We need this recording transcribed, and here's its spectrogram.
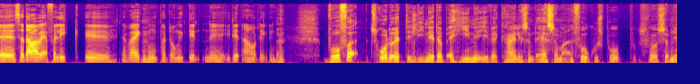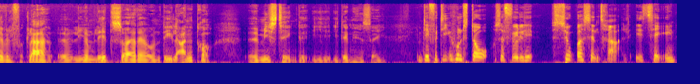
øh, så der var i hvert fald ikke, øh, der var ikke mm. nogen pardon i den, øh, i den afdeling. Ja. Hvorfor tror du, at det lige netop er hende, Eva Kejli, som der er så meget fokus på? For som jeg vil forklare øh, lige om lidt, så er der jo en del andre øh, mistænkte i, i den her sag. Jamen, det er fordi, hun står selvfølgelig super centralt i sagen.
